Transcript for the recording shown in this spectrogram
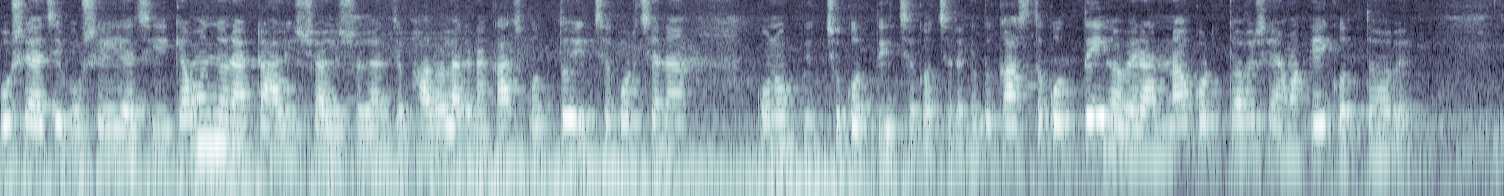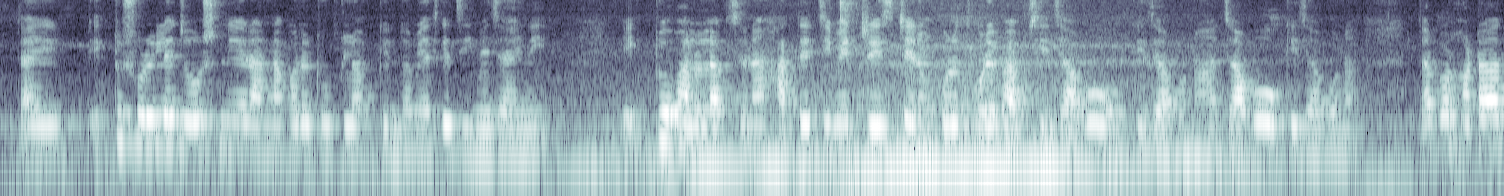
বসে আছি, বসেই আছি, কেমন যেন একটা আলিস্য আলিস্য লাগছে, ভালো লাগে না, কাজ করতেও ইচ্ছে করছে না। কোনো কিছু করতে ইচ্ছে করছে না। কিন্তু কাজ তো করতেই হবে, রান্নাও করতে হবে, সে আমাকেই করতে হবে। তাই একটু শরীরে জোশ নিয়ে রান্নাঘরে ঢুকলাম, কিন্তু আমি আজকে জিমে যাইনি। একটুও ভালো লাগছে না। হাতের জিমের ড্রেসটা এরকম করে ধরে ভাবছি, যাব কি যাব না, যাব কি যাব না। তারপর হঠাৎ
